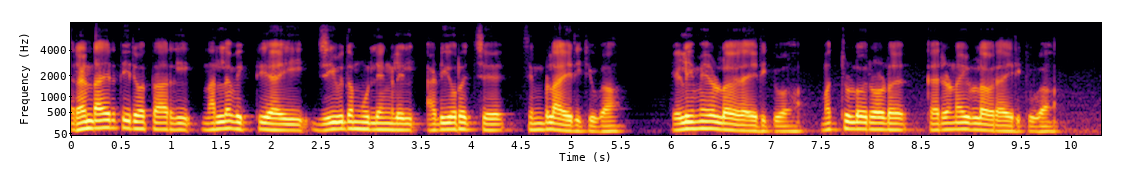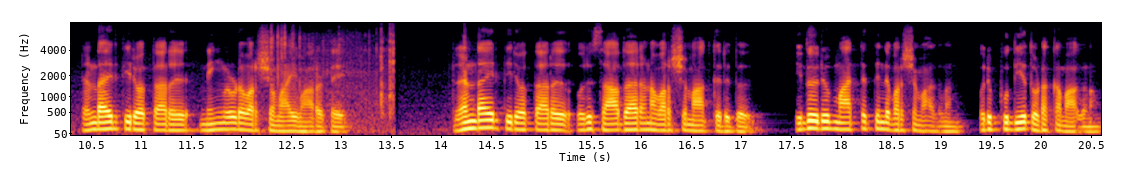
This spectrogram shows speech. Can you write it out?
രണ്ടായിരത്തി ഇരുപത്തി നല്ല വ്യക്തിയായി ജീവിത മൂല്യങ്ങളിൽ അടിയുറച്ച് സിമ്പിളായിരിക്കുക എളിമയുള്ളവരായിരിക്കുക മറ്റുള്ളവരോട് കരുണയുള്ളവരായിരിക്കുക. രണ്ടായിരത്തി ഇരുപത്തി ആറ് നിങ്ങളുടെ വർഷമായി മാറട്ടെ. രണ്ടായിരത്തി ഇരുപത്തി ആറ് ഒരു സാധാരണ വർഷമാക്കരുത്. ഇതൊരു മാറ്റത്തിന്റെ വർഷമാകണം. ഒരു പുതിയ തുടക്കമാകണം.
